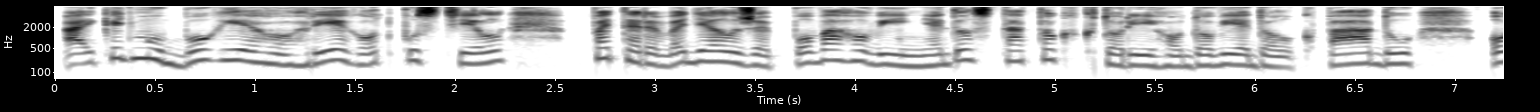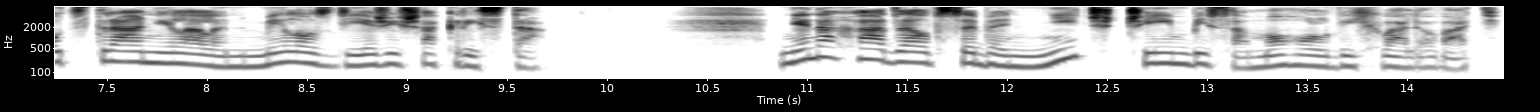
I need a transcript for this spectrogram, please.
Aj keď mu Boh jeho hriech odpustil, Peter vedel, že povahový nedostatok, ktorý ho doviedol k pádu, odstránila len milosť Ježiša Krista. Nenachádzal v sebe nič, čím by sa mohol vychvaľovať.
